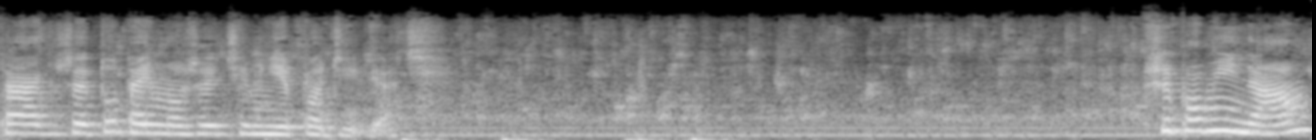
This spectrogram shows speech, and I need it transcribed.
Także tutaj możecie mnie podziwiać. Przypominam,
